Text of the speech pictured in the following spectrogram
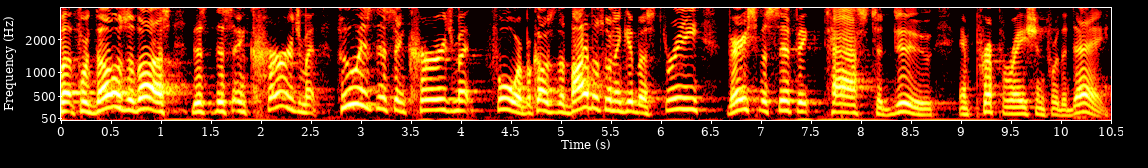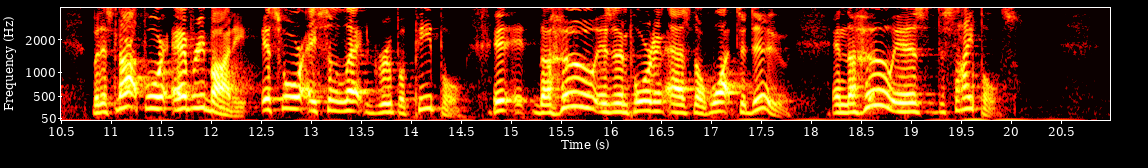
But for those of us, this, this encouragement, who is this encouragement for? Because the Bible is going to give us three very specific tasks to do in preparation for the day. But it's not for everybody, it's for a select group of people. It, it, the who is as important as the what to do, and the who is disciples.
